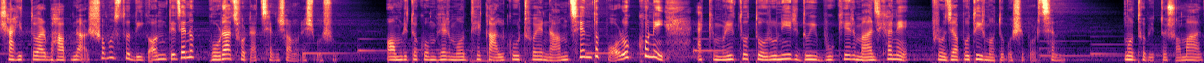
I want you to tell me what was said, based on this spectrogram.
সাহিত্য আর ভাবনার সমস্ত দিগন্তে যেন ঘোড়া ছোটাচ্ছেন সমরেশ বসু। অমৃত কুম্ভের মধ্যে কালকুট হয়ে নামছেন তো পরক্ষণেই এক মৃত তরুণীর দুই বুকের মাঝখানে প্রজাপতির মতো বসে পড়ছেন। মধ্যবিত্ত সমাজ,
